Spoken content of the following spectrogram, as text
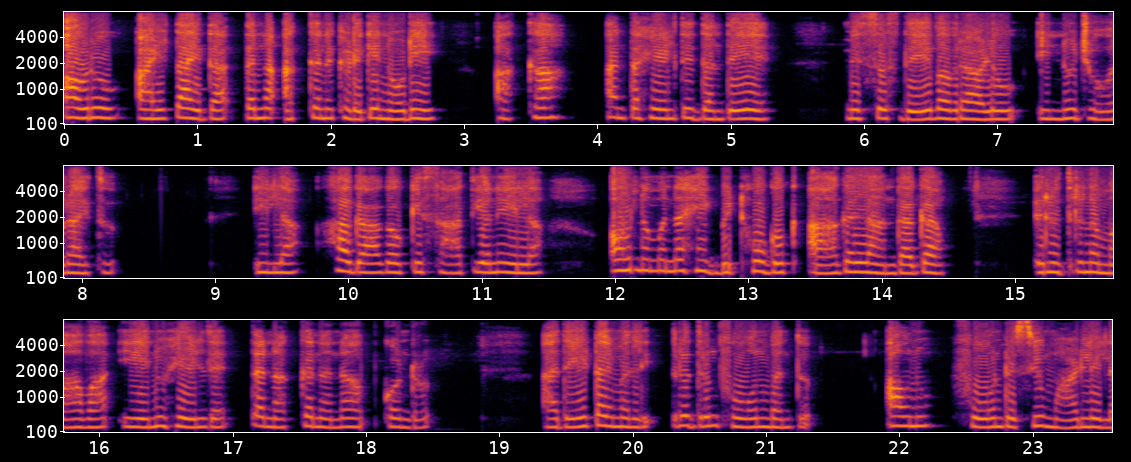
ಅವರು ಅಳ್ತಾ ಇದ್ದ ತನ್ನ ಅಕ್ಕನ ಕಡೆಗೆ ನೋಡಿ, ಅಕ್ಕ ಅಂತ ಹೇಳ್ತಿದ್ದಂತೆಯೇ ಮಿಸ್ಸಸ್ ದೇವ್ ಅವರ ಅಳು ಇನ್ನೂ ಜೋರಾಯ್ತು. ಇಲ್ಲ, ಹಾಗಾಗೋಕೆ ಸಾಧ್ಯನೇ ಇಲ್ಲ. ಅವ್ರು ನಮ್ಮನ್ನ ಹೀಗ್ ಬಿಟ್ಟು ಹೋಗೋಕ್ ಆಗಲ್ಲ ಅಂದಾಗ ರುದ್ರನ ಮಾವ ಏನು ಹೇಳ್ದೆ ತನ್ನ ಅಕ್ಕನನ್ನ ಅಪ್ಕೊಂಡ್ರು. ಅದೇ ಟೈಮಲ್ಲಿ ರುದ್ರಂಗ್ ಫೋನ್ ಬಂತು. ಅವನು ಫೋನ್ ರಿಸೀವ್ ಮಾಡಲಿಲ್ಲ.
